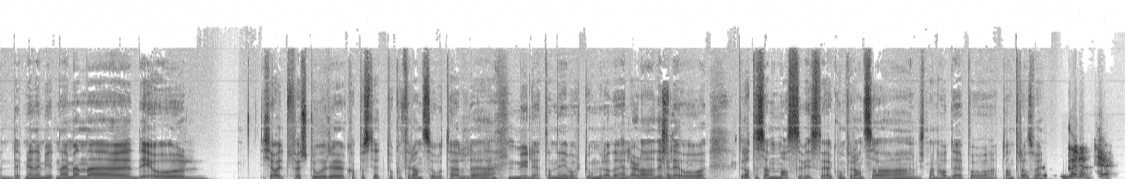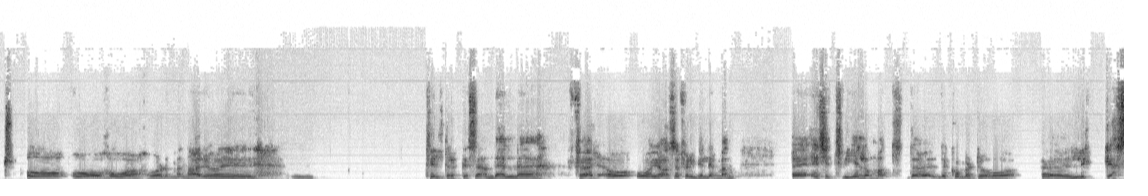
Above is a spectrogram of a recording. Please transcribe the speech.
med den biten her. Men uh, det er jo ikke altfor stor eh, kapasitet på konferansehotell, uh, mulighetene i vårt område heller. da. Det ville jo dra til seg massevis konferanser hvis man hadde det på Atlanterhavsveien. Garantert. Og, og Holmen har jo tiltrukket seg en del før. Og, og, ja, selvfølgelig. Men jeg er ikke i tvil om at det, det kommer til å lykkes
